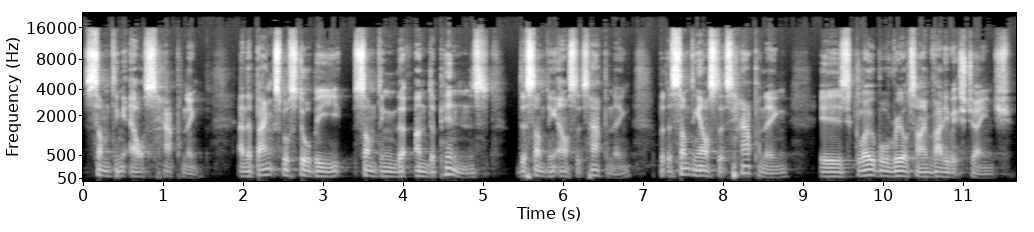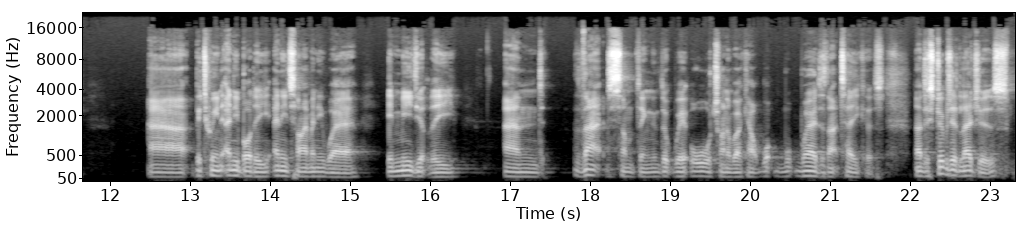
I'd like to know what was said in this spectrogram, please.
something else happening. And the banks will still be something that underpins there's something else that's happening. But there's something else that's happening is global real time value exchange uh, between anybody, anytime, anywhere, immediately. And that's something that we're all trying to work out. What, where does that take us? Now, distributed ledgers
